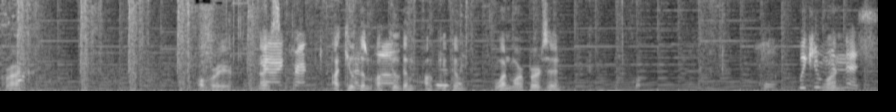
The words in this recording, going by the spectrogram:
Crack. Over here. Yeah, I Nice. cracked. I killed as them. I killed well. them. I'll kill them. One more person. We can One. win this.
